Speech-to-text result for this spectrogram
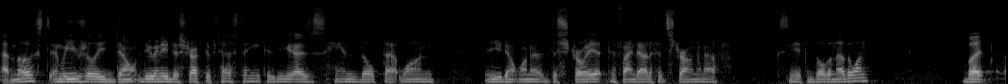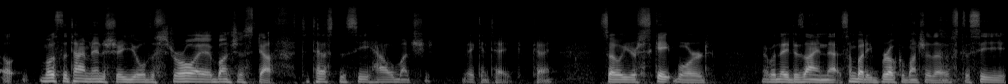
at most, and we usually don't do any destructive testing because you guys hand built that one and you don't want to destroy it to find out if it's strong enough because you have to build another one. But uh, most of the time in industry, you'll destroy a bunch of stuff to test to see how much it can take. Okay, so your skateboard, when they designed that, somebody broke a bunch of those to see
